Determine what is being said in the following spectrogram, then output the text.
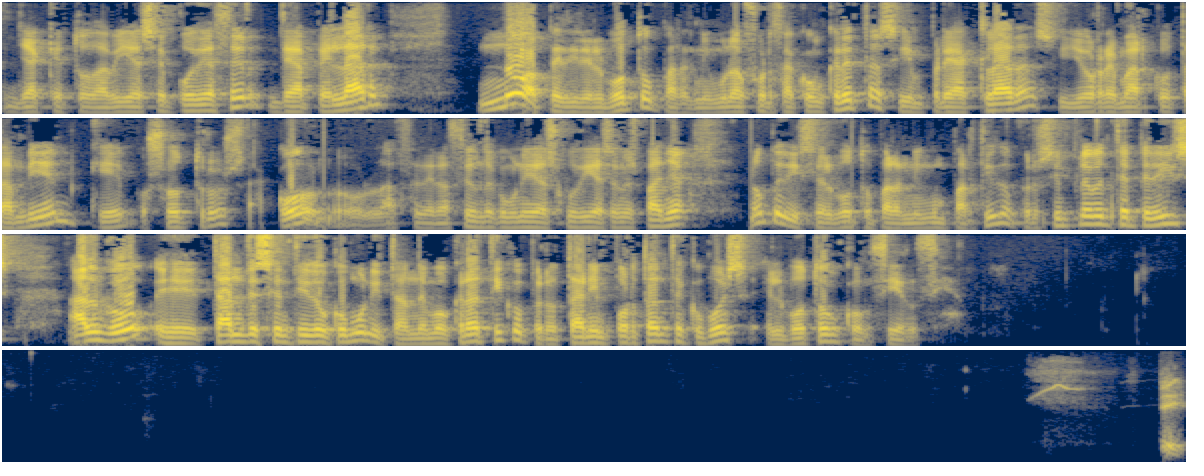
ya que todavía se puede hacer, de apelar no a pedir el voto para ninguna fuerza concreta, siempre aclaras, y yo remarco también que vosotros, ACON o la Federación de Comunidades Judías en España, no pedís el voto para ningún partido, pero simplemente pedís algo eh, tan de sentido común y tan democrático, pero tan importante como es el voto en conciencia. Sí,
